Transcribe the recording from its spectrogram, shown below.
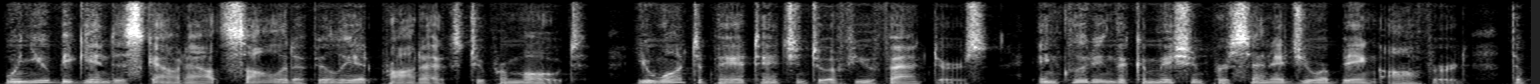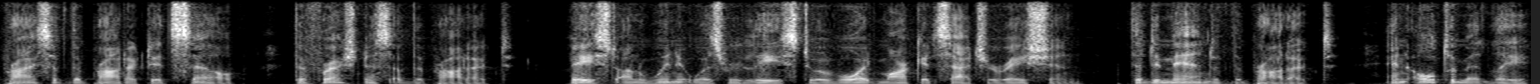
When you begin to scout out solid affiliate products to promote, you want to pay attention to a few factors, including the commission percentage you are being offered, the price of the product itself, the freshness of the product, based on when it was released to avoid market saturation, the demand of the product, and ultimately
